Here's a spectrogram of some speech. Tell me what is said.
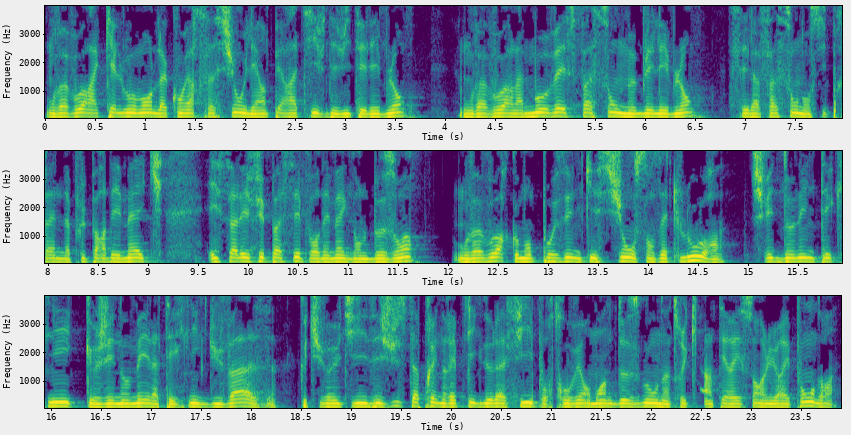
On va voir à quel moment de la conversation il est impératif d'éviter les blancs. On va voir la mauvaise façon de meubler les blancs. C'est la façon dont s'y prennent la plupart des mecs et ça les fait passer pour des mecs dans le besoin. On va voir comment poser une question sans être lourd. Je vais te donner une technique que j'ai nommée la technique du vase, que tu vas utiliser juste après une réplique de la fille pour trouver en moins de deux secondes un truc intéressant à lui répondre.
